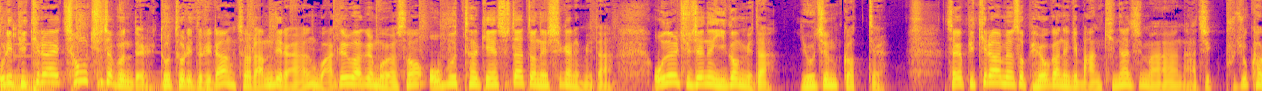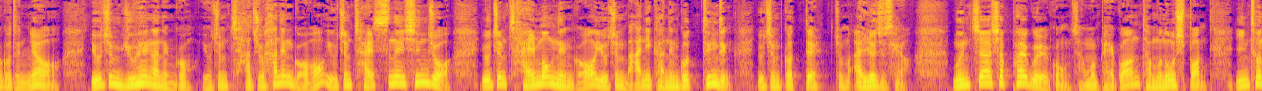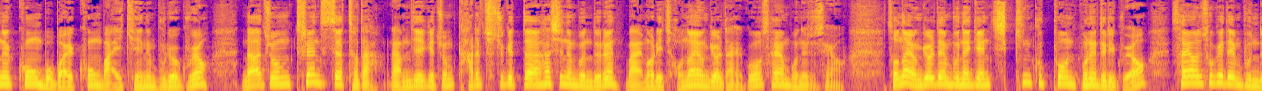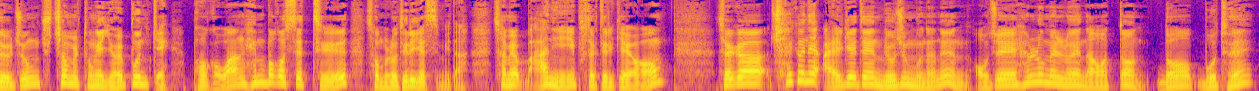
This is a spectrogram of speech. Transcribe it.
우리 비키라의 청취자분들, 도토리들이랑 저 람디랑 와글와글 모여서 오붓하게 수다 떠는 시간입니다. 오늘 주제는 이겁니다. 요즘 것들. 제가 비키라 하면서 배워가는 게 많긴 하지만 아직 부족하거든요. 요즘 유행하는 거, 요즘 자주 하는 거, 요즘 잘 쓰는 신조어, 요즘 잘 먹는 거, 요즘 많이 가는 곳 등등 요즘 것들 좀 알려주세요. 문자 샵8910, 장문 100원, 단문 50원, 인터넷 콩, 모바일 콩, 마이케이는 무료고요. 나 좀 트렌드 세터다, 람디에게 좀 가르쳐주겠다 하시는 분들은 말머리 전화 연결 달고 사연 보내주세요. 전화 연결된 분에겐 치킨 쿠폰 보내드리고요. 사연 소개된 분들 중 추첨을 통해 10분 분께 버거왕 햄버거 세트 선물로 드리겠습니다. 참여 많이 부탁드릴게요. 제가 최근에 알게 된 요즘 문화는 어제 헬로멜로에 나왔던 너 뭐 돼?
